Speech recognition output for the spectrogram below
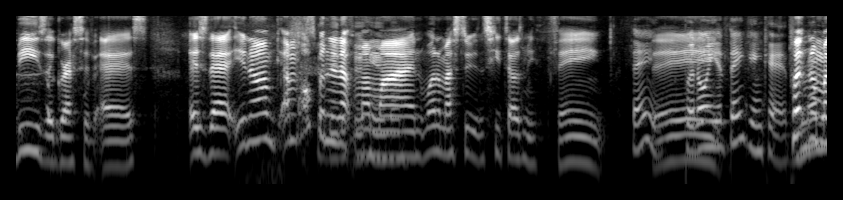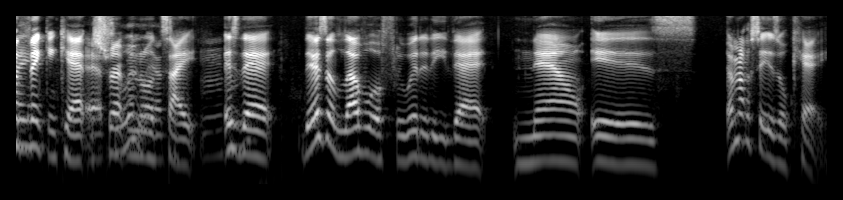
B's aggressive ass is that you know I'm, I'm opening up my mind. One of my students he tells me think Think. Put on your thinking cap. putting on my they- thinking cap, strapping on tight, is mhm. that there's a level of fluidity that now is I'm not gonna say is okay.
